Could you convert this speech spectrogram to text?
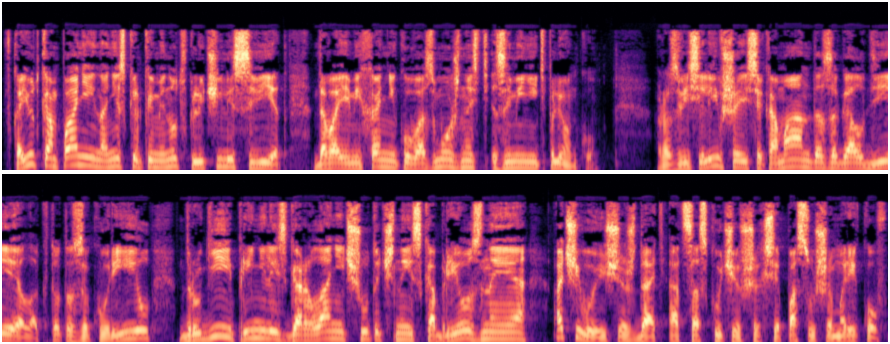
в кают-компании на несколько минут включили свет, давая механику возможность заменить пленку. Развеселившаяся команда загалдела, кто-то закурил, другие принялись горланить шуточные скабрёзные, а чего еще ждать от соскучившихся по суше моряков,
